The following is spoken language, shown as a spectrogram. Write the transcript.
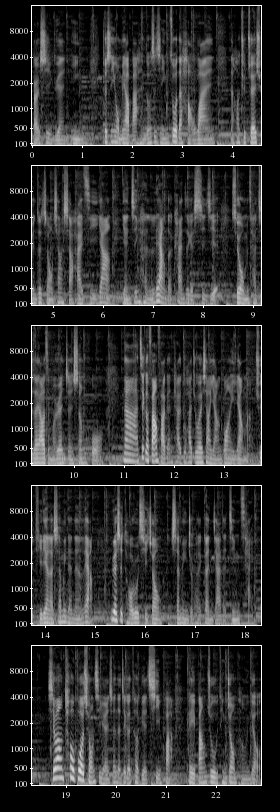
而是原因。就是因为我们要把很多事情做得好玩，然后去追寻这种像小孩子一样眼睛很亮的看这个世界，所以我们才知道要怎么认真生活。那这个方法跟态度，它就会像阳光一样嘛，去提炼了生命的能量。越是投入其中，生命就会更加的精彩。希望透过重启人生的这个特别企划，可以帮助听众朋友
